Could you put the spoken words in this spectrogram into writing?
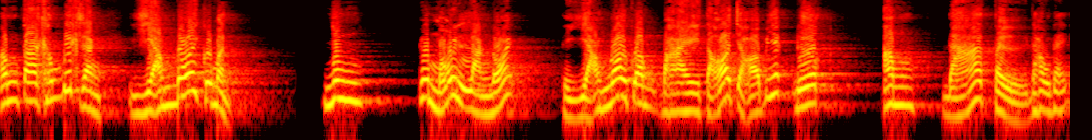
Ông ta không biết rằng giọng nói của mình, nhưng cứ mỗi lần nói thì giọng nói của ông bày tỏ cho họ biết được ông đã từ đâu đấy.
